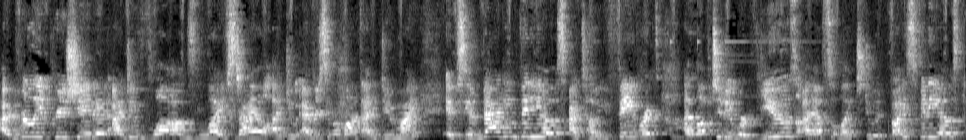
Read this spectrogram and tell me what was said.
I'd really appreciate it. I do vlogs, lifestyle. I do every single month. I do my Ipsy unbagging videos. I tell you favorites. I love to do reviews. I also like to do advice videos.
